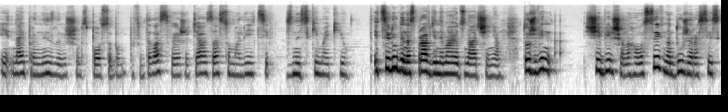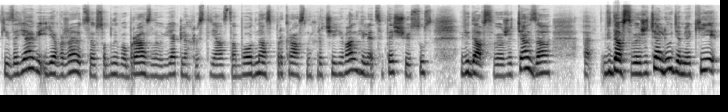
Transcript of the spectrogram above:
і найпринизливішим способом, бо віддала своє життя за сомалійців з низьким IQ. І ці люди насправді не мають значення. Тож він ще більше наголосив на дуже расистській заяві, і я вважаю це особливо образливим як для християнства. Бо одна з прекрасних речей Євангелія це те, що Ісус віддав своє життя за. Е, Віддав своє життя людям, які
